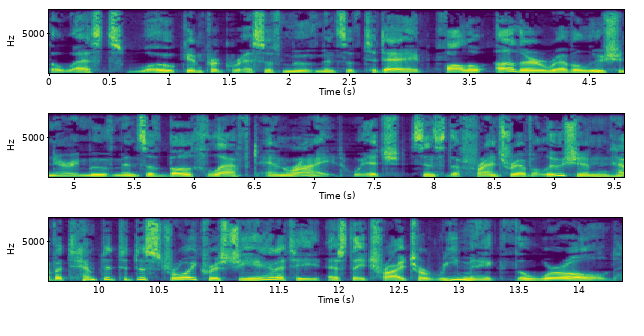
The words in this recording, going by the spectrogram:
the West's woke and progressive movements of today follow other revolutionary movements of both left and right, which, since the French Revolution, have attempted to destroy Christianity as they try to remake the world.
